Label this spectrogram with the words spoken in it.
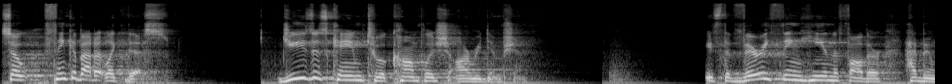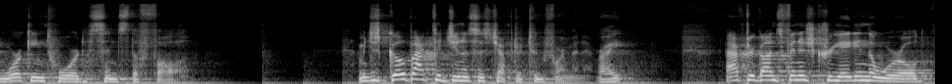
So think about it like this Jesus came to accomplish our redemption. It's the very thing he and the Father had been working toward since the fall. I mean, just go back to Genesis chapter 2 for a minute, right? After God's finished creating the world,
